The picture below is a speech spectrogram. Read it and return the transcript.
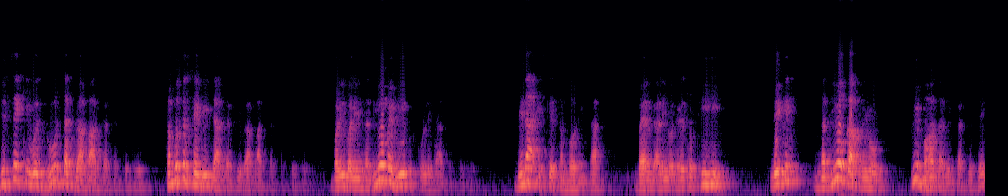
जिससे कि वो दूर तक व्यापार कर सकते थे, समुद्र से भी जाकर के व्यापार कर सकते थे बड़ी बड़ी नदियों में भी उसको ले जा सकते थे। बिना इसके संभव नहीं था। बैलगाड़ी वगैरह तो थी ही, लेकिन नदियों का प्रयोग भी बहुत अधिक करते थे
